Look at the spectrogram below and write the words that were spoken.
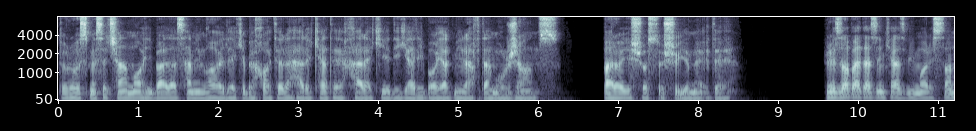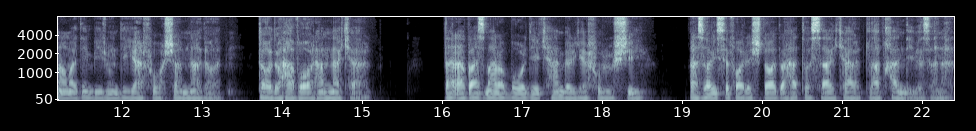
درست مثل چند ماهی بعد از همین قائله که به خاطر حرکت خرکی دیگری باید می‌رفتم اورژانس برای شستشوی معده. رضا بعد از اینکه از بیمارستان آمدیم بیرون دیگر فحشم نداد. داد و هوار هم نکرد. در عوض مرا برد یک همبرگر فروشی. غذایی سفارش داد و حتی سعی کرد لبخندی بزند.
